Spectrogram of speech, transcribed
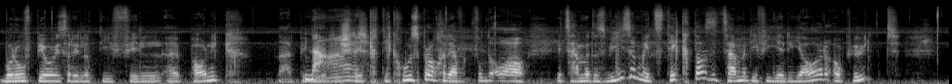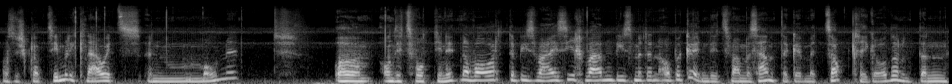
Worauf bei uns relativ viel äh, Panik, nein, bei Nein, mir ist Hektik ausgebrochen. Ich habe gefunden, oh, jetzt haben wir das Visum, jetzt tickt das, jetzt haben wir die vier Jahre ab heute. Also ich glaube ziemlich genau jetzt einen Monat. Ähm, und jetzt wollte ich nicht noch warten, bis weiß ich wann, bis wir dann runtergehen. Jetzt, wenn wir es haben, dann gehen wir zackig, oder? Und dann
